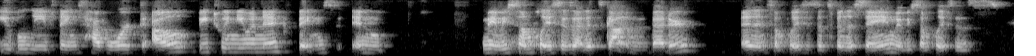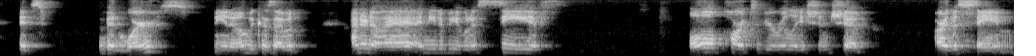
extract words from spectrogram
you believe things have worked out between you and Nick. Things in maybe some places that it's gotten better, and in some places it's been the same. Maybe some places it's been worse. You know, because I would, I don't know. I, I need to be able to see if all parts of your relationship are the same.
